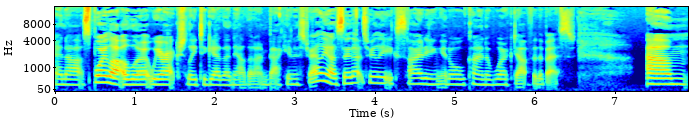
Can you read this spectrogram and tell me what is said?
And uh, spoiler alert, we are actually together now that I'm back in Australia. So that's really exciting. It all kind of worked out for the best. Um,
